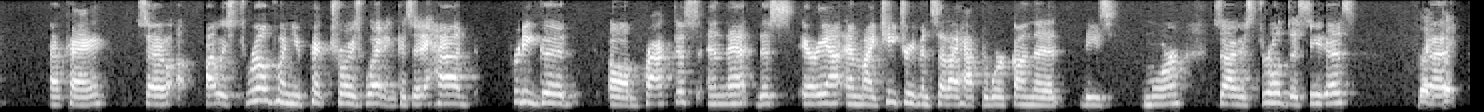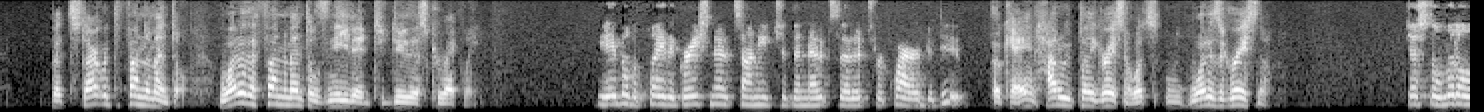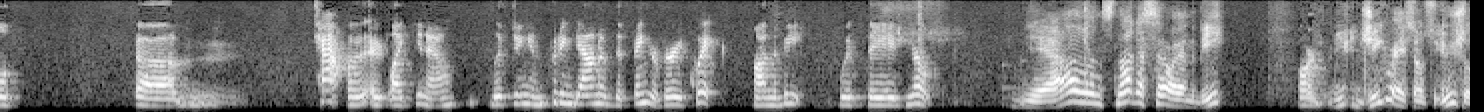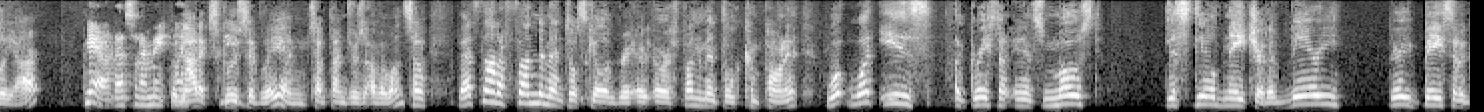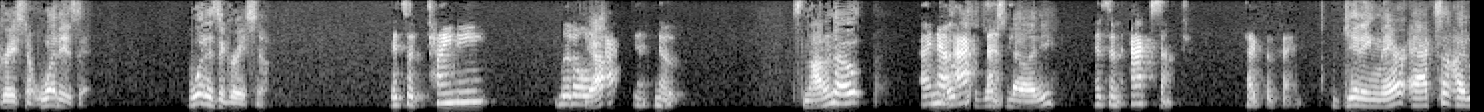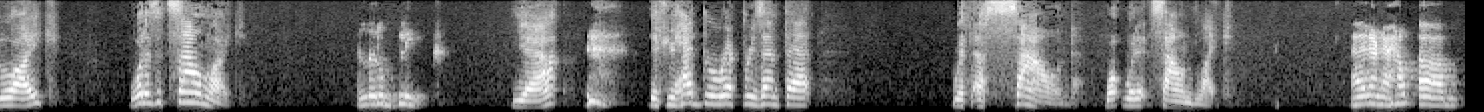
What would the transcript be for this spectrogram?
okay. So I was thrilled when you picked Troy's wedding because it had pretty good um, practice in that this area, and my teacher even said I have to work on the these more. So I was thrilled to see this. Right, Uh, but but start with the fundamental. What are the fundamentals needed to do this correctly? Be able to play the grace notes on each of the notes that it's required to do. Okay, and how do we play a grace note? What's what is a grace note? just a little um, tap, uh, uh, like you know, lifting and putting down of the finger very quick on the beat with the note. Yeah, it's not necessarily on the beat. Or G grace notes usually are, yeah, that's what I mean. but Like, not exclusively, and sometimes there's other ones. So that's not a fundamental skill of gra- or, or a fundamental component. What what is a grace note in its most distilled nature? The very very base of a grace note. What is it? What is a grace note? It's a tiny little Yeah. accent note. It's not a note. I know are accent. melody. It's an accent type of thing. Getting there. Accent. I like. What does it sound like? A little bleep. Yeah. if you had to represent that with a sound, what would it sound like? I don't know how. Um,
